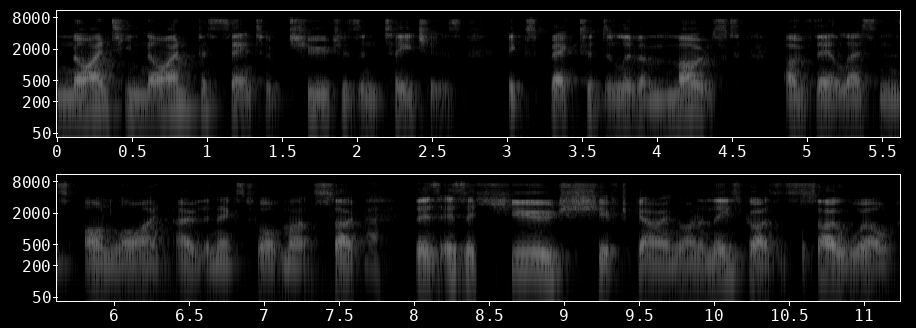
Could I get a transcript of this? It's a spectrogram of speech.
99% of tutors and teachers expect to deliver most of their lessons online over the next 12 months. So there's, there's a huge shift going on, and these guys are so well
